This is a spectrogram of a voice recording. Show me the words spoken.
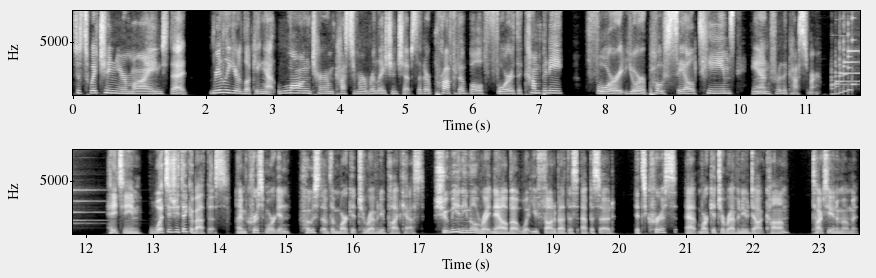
to switch in your mind that really you're looking at long term customer relationships that are profitable for the company, for your post sale teams, and for the customer. Hey team, what did you think about this? I'm Chris Morgan, host of the Market to Revenue podcast. Shoot me an email right now about what you thought about this episode. It's chris at markettorevenue.com. Talk to you in a moment.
